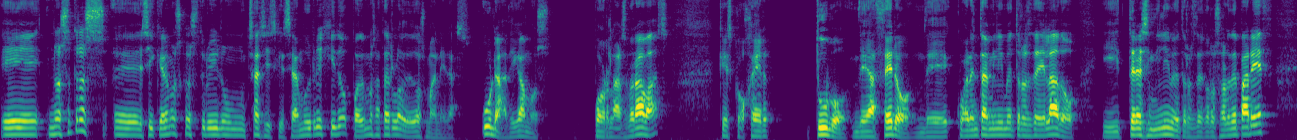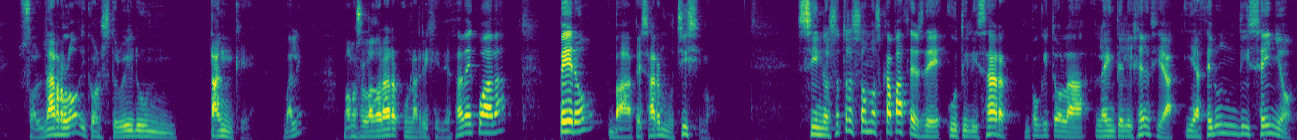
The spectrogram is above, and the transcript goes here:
Eh, nosotros, eh, si queremos construir un chasis que sea muy rígido, podemos hacerlo de dos maneras. Una, digamos, por las bravas, que es coger tubo de acero de 40 milímetros de helado y 3 milímetros de grosor de pared, soldarlo y construir un tanque, ¿vale? Vamos a lograr una rigidez adecuada, pero va a pesar muchísimo. Si nosotros somos capaces de utilizar un poquito la, inteligencia y hacer un diseño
